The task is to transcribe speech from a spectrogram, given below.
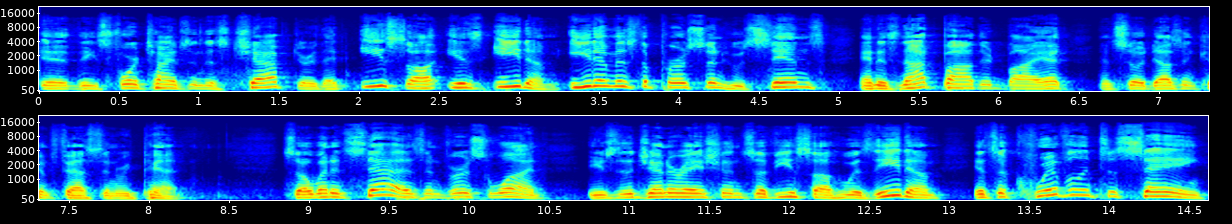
uh, these four times in this chapter that Esau is Edom. Edom is the person who sins and is not bothered by it and so doesn't confess and repent. So when it says in verse 1, these are the generations of Esau who is Edom, it's equivalent to saying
